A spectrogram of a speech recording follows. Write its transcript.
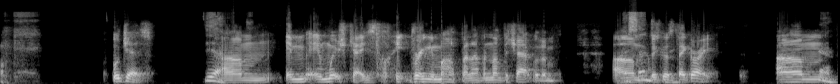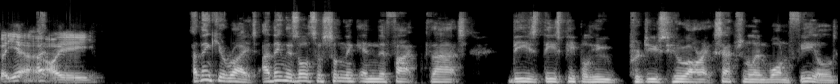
or Jez. Yeah, Um, in in which case, like bring them up and have another chat with them, um, because they're great. Um, Yeah. but yeah, I, I think you're right. I think there's also something in the fact that these these people who produce who are exceptional in one field,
